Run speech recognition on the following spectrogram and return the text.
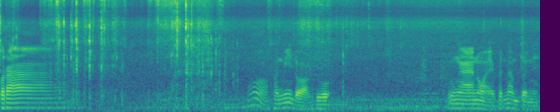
บราโอ้มันมีดอกอยู่ ดูงาหน่อยเพิ่นนำตัวนี้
